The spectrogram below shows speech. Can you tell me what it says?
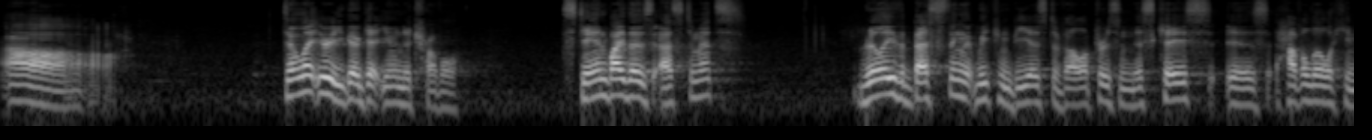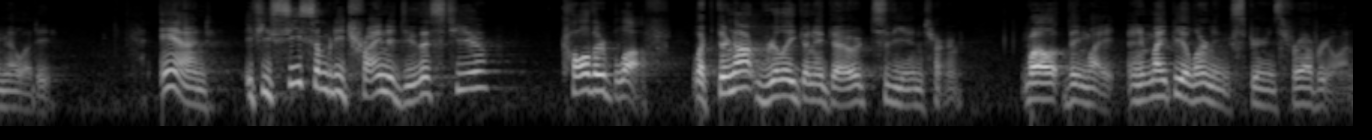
Oh. Don't let your ego get you into trouble. Stand by those estimates. Really, the best thing that we can be as developers in this case is have a little humility. And if you see somebody trying to do this to you, call their bluff. Look, they're not really going to go to the intern. Well, they might, and it might be a learning experience for everyone.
